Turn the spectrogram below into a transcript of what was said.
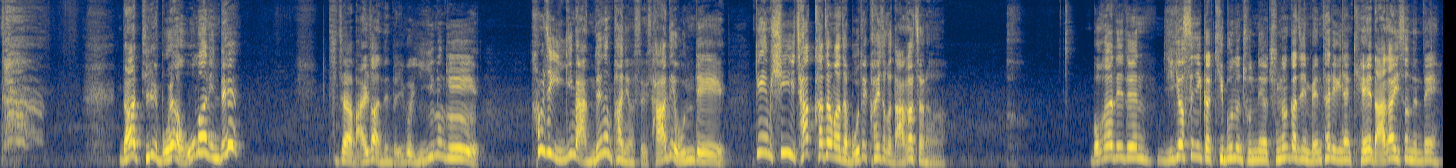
나 딜 뭐야 5만인데? 진짜 말도 안 된다. 이거 이기는 게 솔직히 이기면 안 되는 판이었어요. 4대5인데 게임 시작하자마자 모데카이저가 나갔잖아 뭐가 되든 이겼으니까 기분은 좋네요. 중간까지는 멘탈이 그냥 개 나가 있었는데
